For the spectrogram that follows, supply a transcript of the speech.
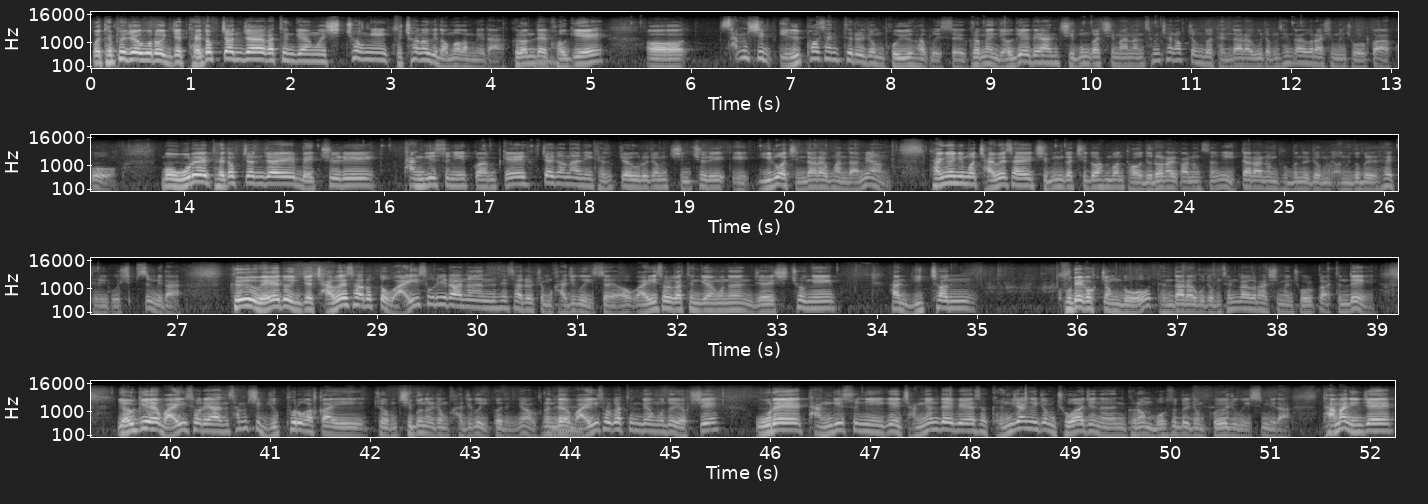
뭐 대표적으로 이제 대덕전자 같은 경우는 시총이 9천억이 넘어갑니다. 그런데 거기에 어 31%를 좀 보유하고 있어요. 그러면 여기에 대한 지분 가치만 한 3천억 정도 된다라고 좀 생각을 하시면 좋을 것 같고 뭐 올해 대덕전자의 매출이 단기 순이익과 함께 흑자 전환이 계속적으로 좀 진출이 이- 이루어진다라고 한다면 당연히 뭐 자회사의 지분 가치도 한번 더 늘어날 가능성이 있다라는 부분을 좀 언급을 해드리고 싶습니다. 그 외에도 이제 자회사로 또 와이솔이라는 회사를 좀 가지고 있어요. 와이솔 같은 경우는 이제 시총이 한 2천 900억 정도 된다라고 좀 생각을 하시면 좋을 것 같은데 여기에 와이솔의 한 36% 가까이 좀 지분을 좀 가지고 있거든요. 그런데 와이솔 같은 경우도 역시 올해 단기 순이익이 작년 대비해서 굉장히 좀 좋아지는 그런 모습을 좀 보여주고 있습니다. 다만 이제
